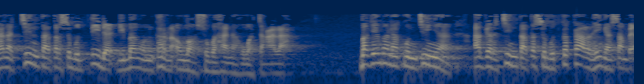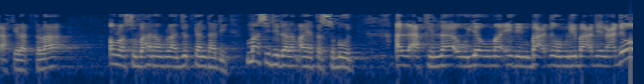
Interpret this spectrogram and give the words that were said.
Karena cinta tersebut tidak dibangun karena Allah Subhanahu wa taala. Bagaimana kuncinya agar cinta tersebut kekal hingga sampai akhirat kelak? Allah Subhanahu melanjutkan tadi, masih di dalam ayat tersebut. Al-akhillau yawma idin ba'duhum li ba'din adu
